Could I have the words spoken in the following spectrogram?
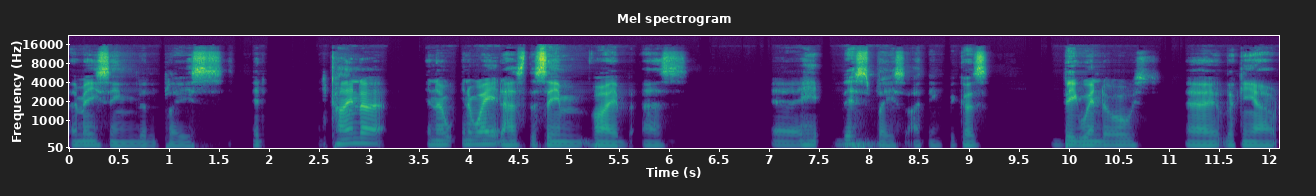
amazing little place. It, it kind of, in a in a way, it has the same vibe as uh, this place. I think because big windows, uh, looking out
